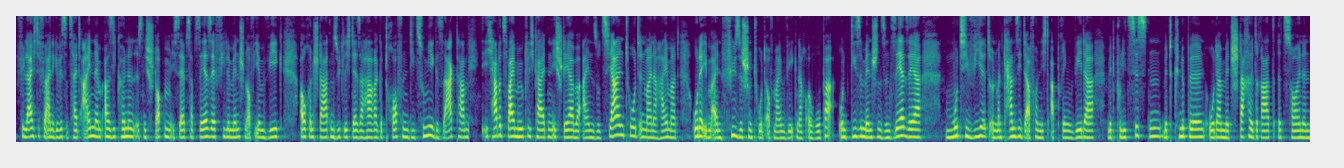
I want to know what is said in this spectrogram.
vielleicht für eine gewisse Zeit einnehmen, aber sie können es nicht stoppen. Ich selbst habe sehr, sehr viele Menschen auf ihrem Weg, auch in Staaten südlich der Sahara, getroffen, die zu mir gesagt haben, ich habe zwei Möglichkeiten, ich sterbe einen sozialen Tod in meiner Heimat oder eben einen physischen Tod auf meinem Weg nach Europa. Und diese Menschen sind sehr, sehr motiviert und man kann sie davon nicht abbringen, weder mit Polizisten, mit Knüppeln oder mit Stacheldrahtzäunen.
